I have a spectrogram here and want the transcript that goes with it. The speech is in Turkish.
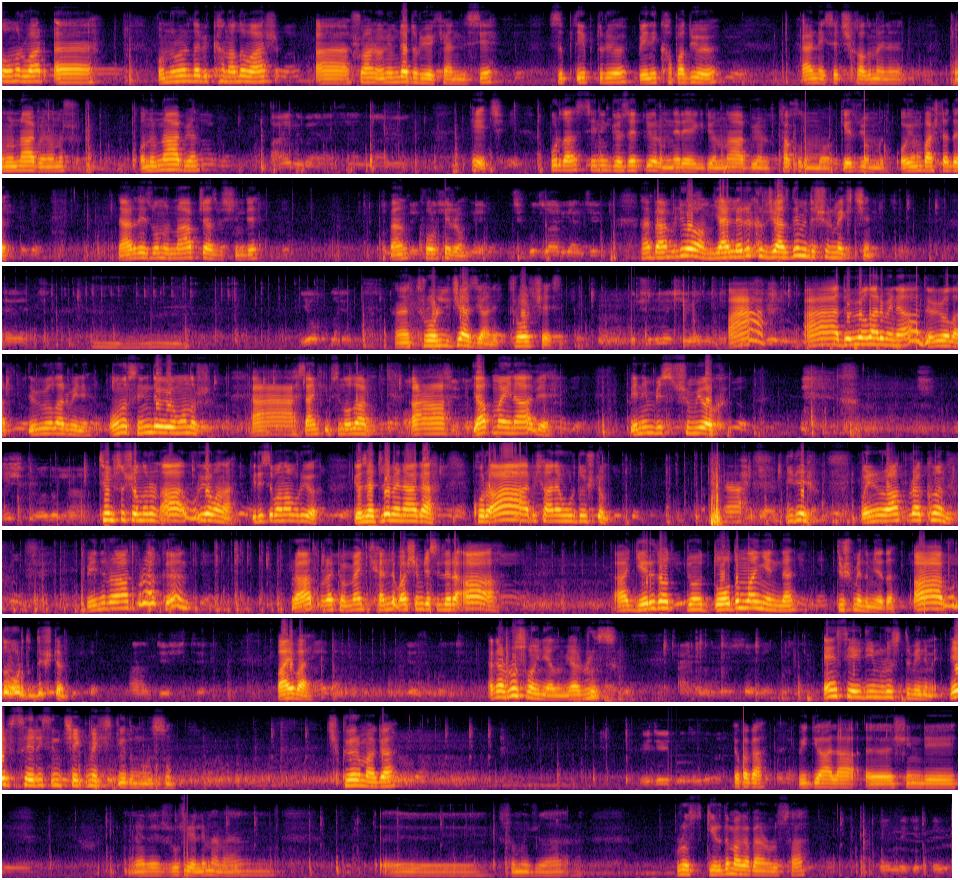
Onur var. Ee, Onur'un da bir kanalı var. Ee, şu an önümde duruyor kendisi. Zıplayıp duruyor. Beni kapatıyor. Her neyse çıkalım yani. Onur ne yapıyorsun Onur? Onur ne yapıyorsun? Aynı be ya sen ne yapıyorsun? Hiç. Burada seni gözetliyorum. Nereye gidiyorsun? Ne yapıyorsun? Takılın mu? Geziyor mu? Oyun başladı. Neredeyiz Onur? Ne yapacağız biz şimdi? Ben korkuyorum. Ha ben biliyorum. Yerleri kıracağız değil mi düşürmek için? Evet. Yok Ha trolleyeceğiz yani. Troll chest. Şey oğlum. Aa, aa dövüyorlar beni. Aa dövüyorlar. Dövüyorlar beni. Onur seni dövüyorum Onur. Aa sen kimsin oğlum? Aa yapmayın abi. Benim bir suçum yok. Tüm suç Onur'un. Aa vuruyor bana. Birisi bana vuruyor. Gözetle beni aga. Kur. Aa bir tane vurdu uçtum. Ah, gidin. Beni rahat bırakın. Beni rahat bırakın. Rahat bırakın. Ben kendi başımca sizlere. Aa. Aa geri do- doğdum lan yeniden. Düşmedim ya da. Aa vurdu vurdu düştüm. Ha düştü. Bay bay. Aga Rus oynayalım ya Rus. En sevdiğim Rus'tu benim. Hep serisini çekmek istiyordum Rus'un. Çıkıyorum aga. Videoyu? Yok aga. Video hala e, şimdi nerede Rus girelim hemen. E, sunucular. Rus girdim aga ben Rus'a. Ben de gittim.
